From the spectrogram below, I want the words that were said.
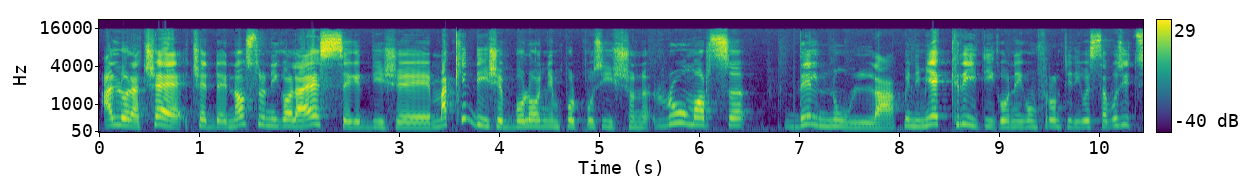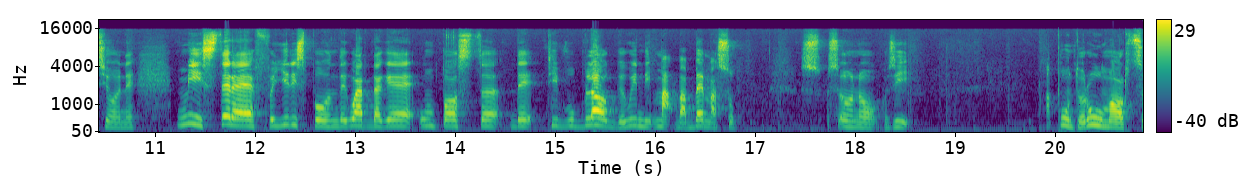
allora c'è, c'è il nostro Nicola S che dice: Ma chi dice Bologna in pole position? Rumors del nulla, quindi mi è critico nei confronti di questa posizione, Mister F gli risponde guarda che è un post de TV blog, quindi ma vabbè ma so, sono così appunto rumors,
